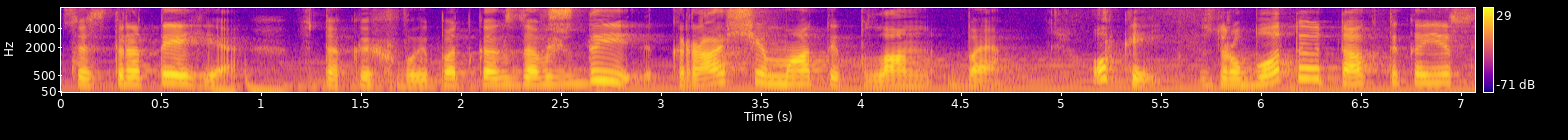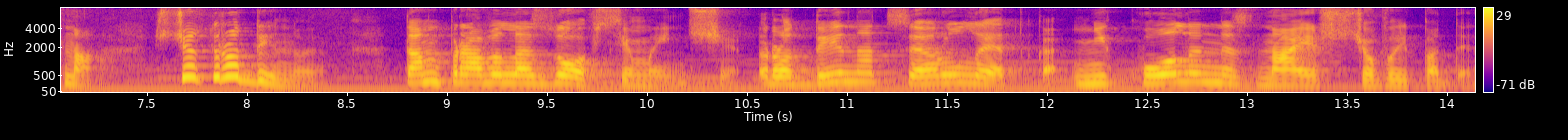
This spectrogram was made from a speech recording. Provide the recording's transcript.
це стратегія. В таких випадках завжди краще мати план Б. Окей, з роботою тактика ясна. Що з родиною? Там правила зовсім інші. Родина це рулетка, ніколи не знаєш, що випаде.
